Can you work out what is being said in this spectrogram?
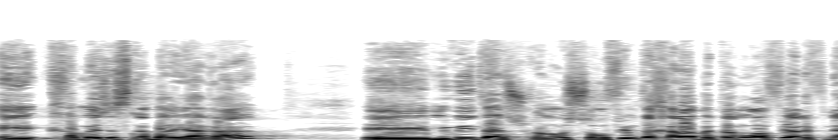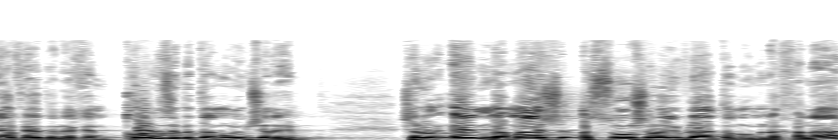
אה, 15 בהערה. אה, מביא את השולחן, שורפים את החלה בתנור אפייה לפני אפיית הלחם. כל זה בתנורים שלהם. יש לנו אין ממש, אסור שלא יבלע התנור מן החלה.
